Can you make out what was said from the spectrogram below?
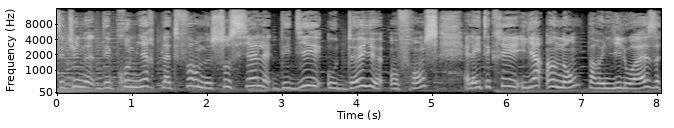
C'est une des premières plateformes sociales dédiées au deuil en France. Elle a été créée il y a un an par une Lilloise,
